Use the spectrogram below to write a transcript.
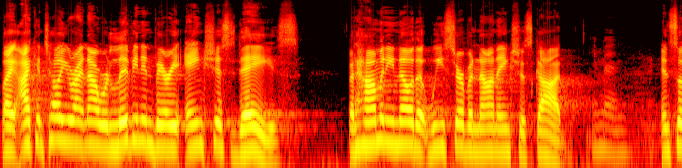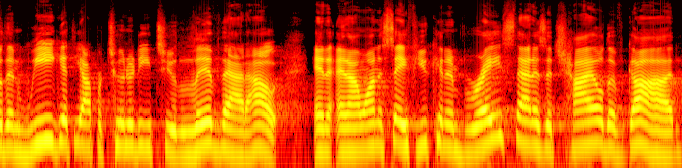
Like, I can tell you right now, we're living in very anxious days. But how many know that we serve a non anxious God? Amen. And so then we get the opportunity to live that out. And, and I want to say, if you can embrace that as a child of God,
